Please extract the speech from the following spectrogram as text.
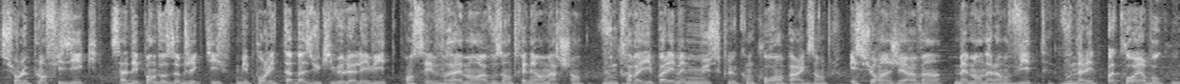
Sur le plan physique, ça dépend de vos objectifs, mais pour les tabasus qui veulent aller vite, pensez vraiment à entraîner en marchant. Vous ne travaillez pas les mêmes muscles qu'en courant par exemple. Et sur un GR20, même en allant vite, vous n'allez pas courir beaucoup.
